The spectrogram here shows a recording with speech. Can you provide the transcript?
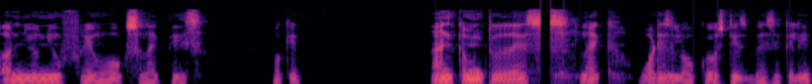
a new new frameworks like this okay? And coming to this like what is Locust is basically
